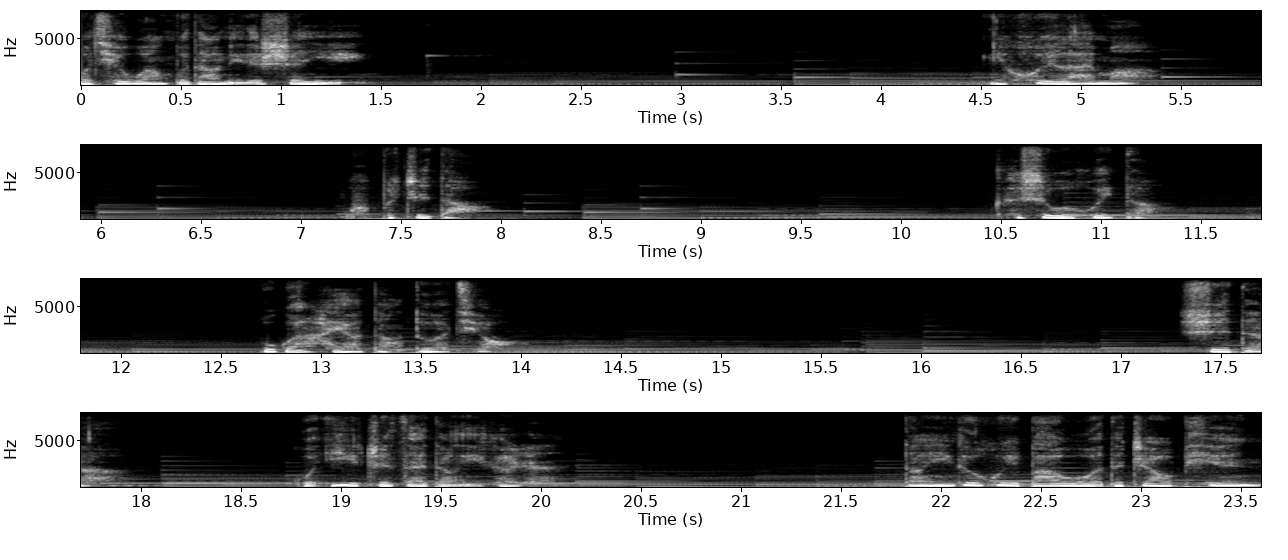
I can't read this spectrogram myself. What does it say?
我却望不到你的身影，你会来吗？我不知道，可是我会等，不管还要等多久。是的，我一直在等一个人，等一个会把我的照片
